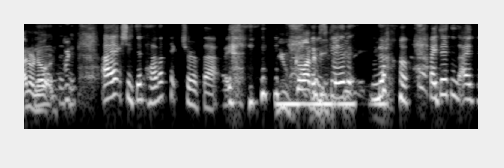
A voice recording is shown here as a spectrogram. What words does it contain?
I don't know. yeah, But. I actually did have a picture of that. You've got to be. good. No, I didn't. I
